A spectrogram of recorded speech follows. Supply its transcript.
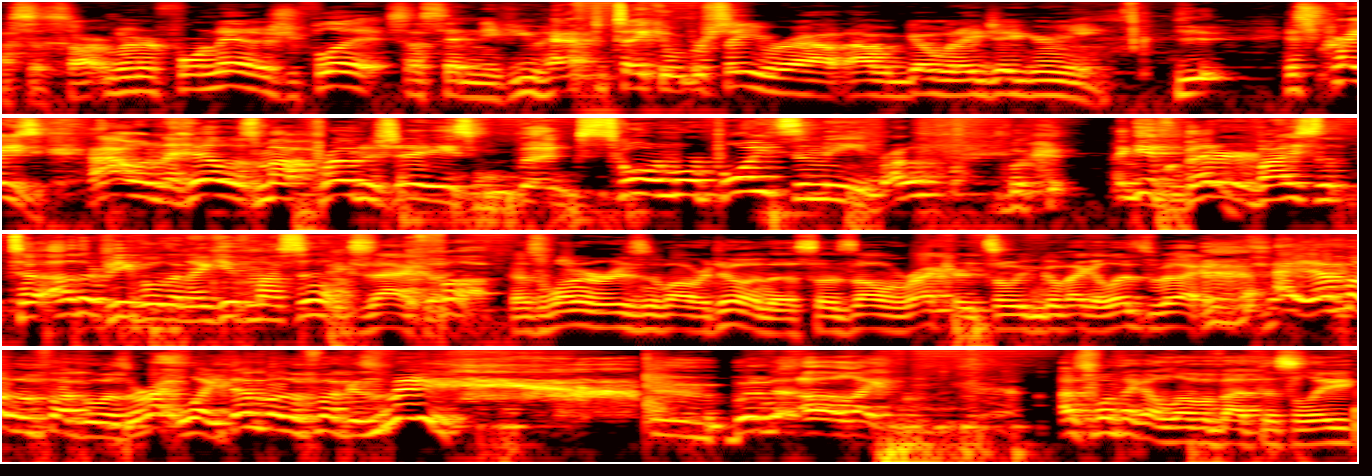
I said, start Leonard Fournette as your flex. I said, and if you have to take a receiver out, I would go with AJ Green. Yeah. It's crazy. How in the hell is my proteges uh, scoring more points than me, bro? Because, I give better advice to other people than I give myself. Exactly. Fuck? That's one of the reasons why we're doing this. So it's all record, so we can go back and listen and be like, hey, that motherfucker was right. Wait, that motherfucker's me. but, uh, like, that's one thing I love about this league.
